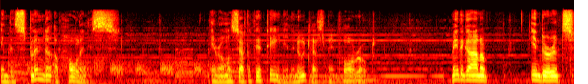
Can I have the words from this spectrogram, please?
in the splendor of holiness. In Romans chapter 15 in the New Testament, Paul wrote, May the God of endurance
